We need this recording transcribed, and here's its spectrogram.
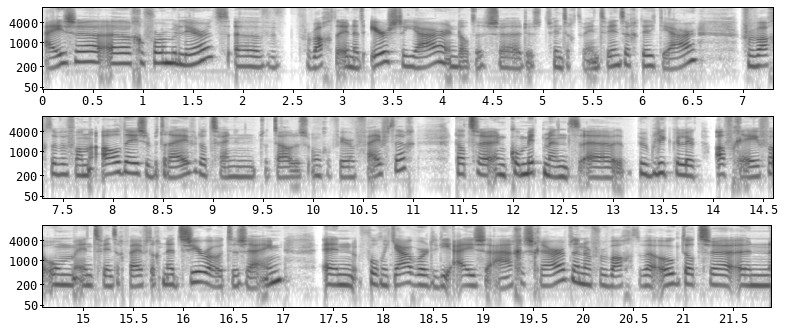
eisen uh, geformuleerd. Uh, we verwachten in het eerste jaar, en dat is uh, dus 2022 dit jaar, verwachten we van al deze bedrijven, dat zijn in totaal dus ongeveer 50, dat ze een commitment publiekelijk afgeven om in 2050 net zero te zijn. En volgend jaar worden die eisen aangescherpt. En dan verwachten we ook dat ze een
